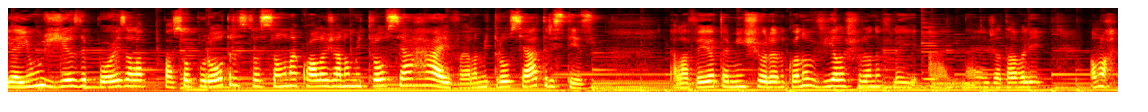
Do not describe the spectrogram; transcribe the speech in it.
E aí, uns dias depois, ela passou por outra situação na qual ela já não me trouxe a raiva, ela me trouxe a tristeza. Ela veio até mim chorando. Quando eu vi ela chorando, eu falei, ai, né? Eu já tava ali, vamos lá.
